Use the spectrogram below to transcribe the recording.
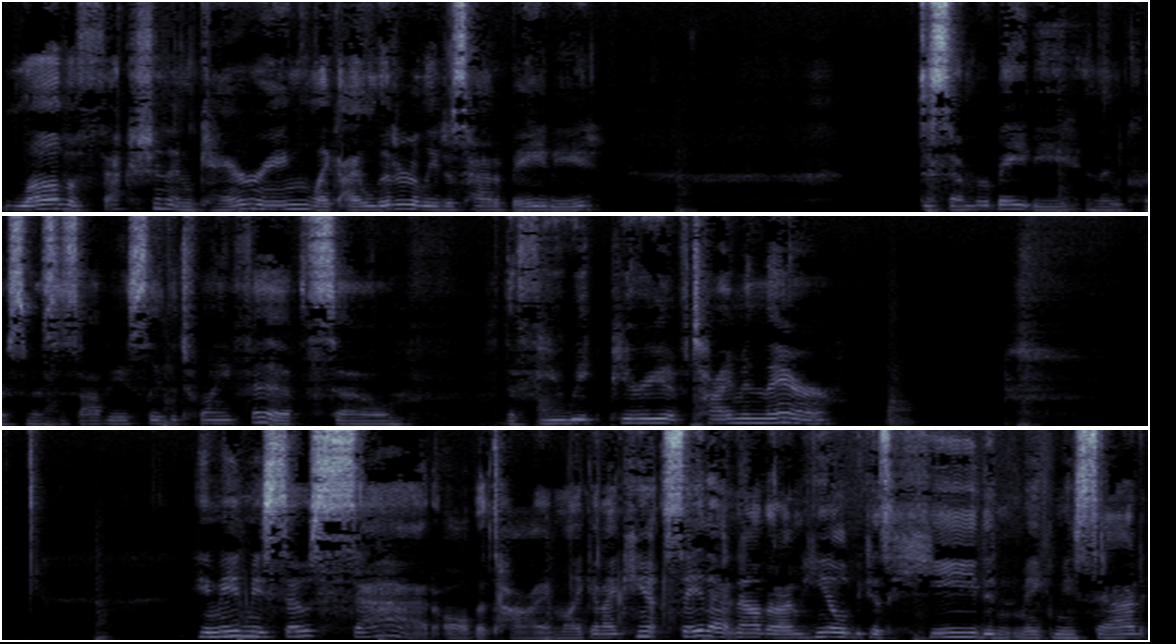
love, affection, and caring. Like, I literally just had a baby. December baby. And then Christmas is obviously the 25th. So the few week period of time in there he made me so sad all the time. Like, and I can't say that now that I'm healed because he didn't make me sad.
